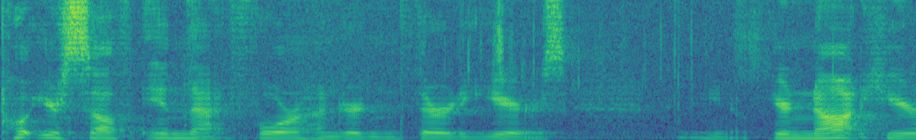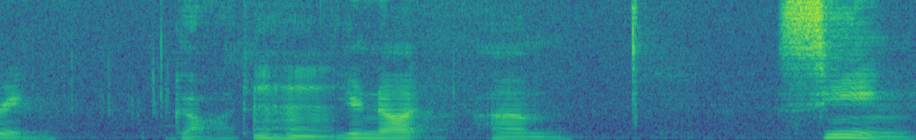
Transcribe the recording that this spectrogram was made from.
put yourself in that 430 years. You know, you're not hearing God. Mhm. You're not um, seeing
